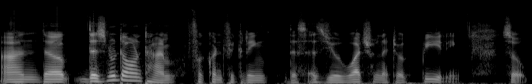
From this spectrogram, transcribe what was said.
and uh, there's no downtime for configuring this Azure virtual network peering. So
